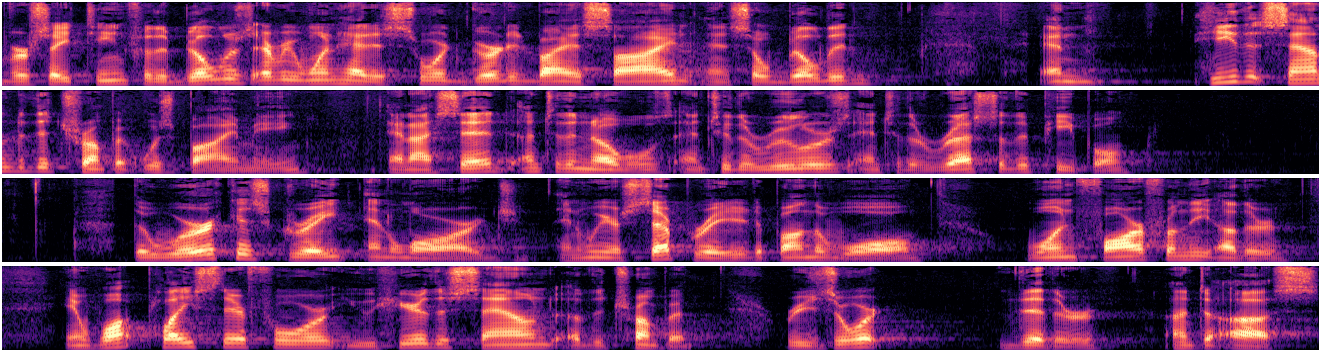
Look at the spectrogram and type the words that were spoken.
verse 18 For the builders, everyone had his sword girded by his side, and so builded. And he that sounded the trumpet was by me. And I said unto the nobles, and to the rulers, and to the rest of the people, The work is great and large, and we are separated upon the wall, one far from the other. In what place, therefore, you hear the sound of the trumpet, resort thither unto us.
